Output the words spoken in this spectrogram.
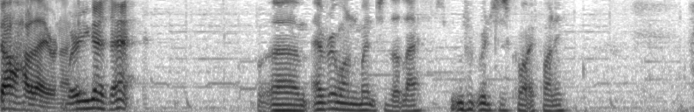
Oh, how did I or not? Where are you guys at? Um, everyone went to the left, which is quite funny.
